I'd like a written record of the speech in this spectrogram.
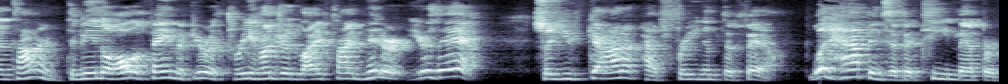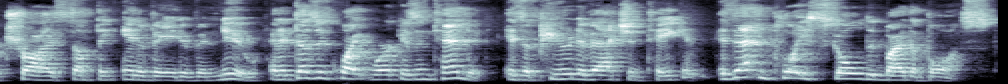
of the time. To be in the Hall of Fame, if you're a 300 lifetime hitter, you're there. So you've got to have freedom to fail. What happens if a team member tries something innovative and new and it doesn't quite work as intended? Is a punitive action taken? Is that employee scolded by the boss?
